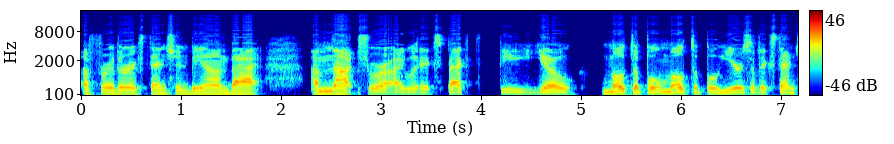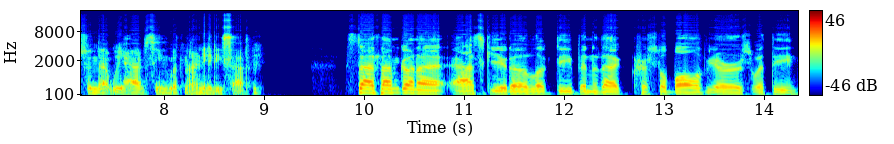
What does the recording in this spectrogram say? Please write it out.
a further extension beyond that. I'm not sure I would expect the you know multiple multiple years of extension that we have seen with 987. Seth, I'm going to ask you to look deep into that crystal ball of yours with the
